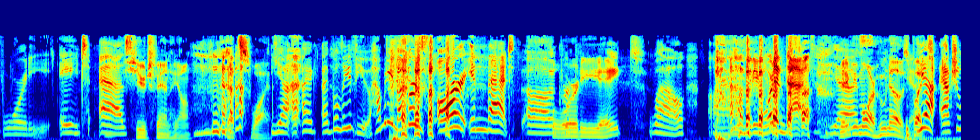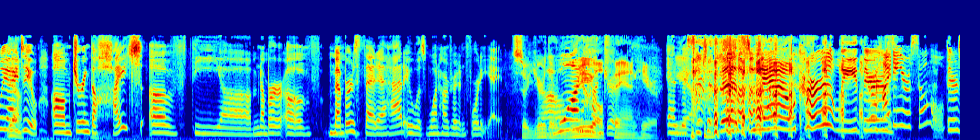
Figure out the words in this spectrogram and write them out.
48 as Huge fan, Hyung. That's why. yeah I, I I believe you how many members are in that uh group 48? well um, Maybe more than that. Maybe more. Who knows? Yeah. But yeah, actually, I do. Um, during the height of the um, number of members that it had, it was 148. So you're Wow. the real 100. fan here. And Yeah. listen to this now. Currently, You're hiding yourself. there's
